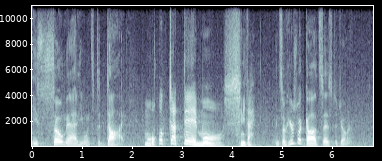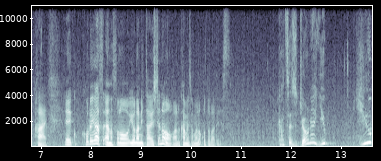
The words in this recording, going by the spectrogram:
He's so mad, he wants to die. もう怒っちゃってもう死にたい。 And so, here's what God says to Jonah はい、えーここれがあのそのヨナに対してのあの神様の言葉です。 God says, Jonah, you, you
